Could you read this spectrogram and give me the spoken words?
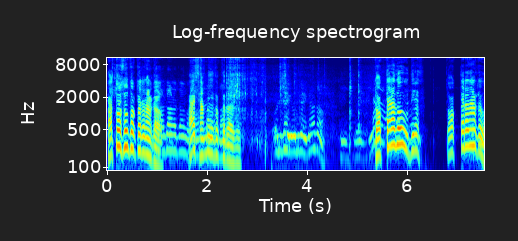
হ্যাঁ তো সৌ তক্তাটা দাঁড়াও আর সামনে যে তক্তাটা আছে। তক্তাটা দৌ দিনে তক্তাটা দাঁড়াও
